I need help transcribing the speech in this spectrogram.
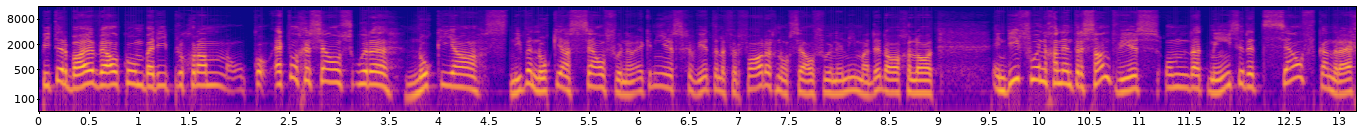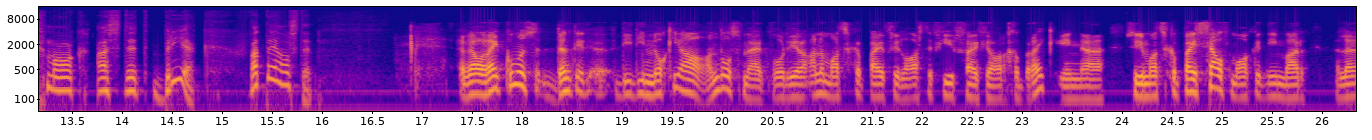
Pieter, baie welkom by die program. Ek wil gesels oor 'n Nokia, nuwe Nokia selfoon. Nou, ek het nie eers geweet hulle vervaardig nog selfone nie, maar dit daar gelaat. En die foon gaan interessant wees omdat mense dit self kan regmaak as dit breek. Wat behels dit? Wel, reg, kom ons dink dit eh, die die Nokia handelsmerk word deur 'n ander maatskappy vir die laaste 4, 5 jaar gebruik en uh so die maatskappy self maak dit nie, maar hulle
